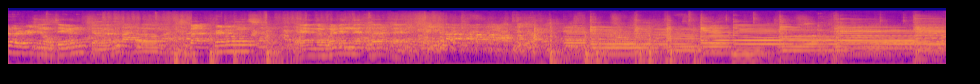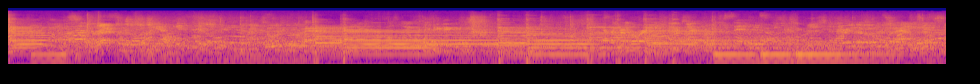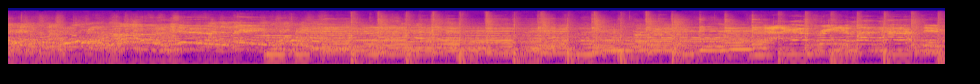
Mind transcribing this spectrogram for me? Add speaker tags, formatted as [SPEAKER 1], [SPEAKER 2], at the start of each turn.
[SPEAKER 1] another original tune coming up uh, um, uh, about criminals and the women that love them.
